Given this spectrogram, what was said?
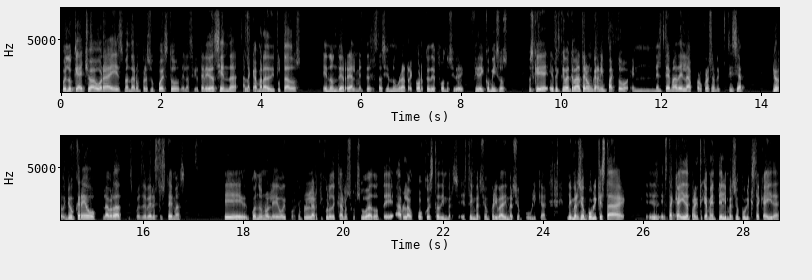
pues lo que ha hecho ahora es mandar un presupuesto de la Secretaría de Hacienda a la Cámara de Diputados, en donde realmente se está haciendo un gran recorte de fondos y de fideicomisos, pues que efectivamente van a tener un gran impacto en el tema de la Procuración de Justicia. Yo, yo creo, la verdad, después de ver estos temas, eh, cuando uno lee hoy, por ejemplo, el artículo de Carlos Ursúa, donde habla un poco esta, de esta inversión privada, inversión pública, la inversión pública está, eh, está caída prácticamente, la inversión pública está caída,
